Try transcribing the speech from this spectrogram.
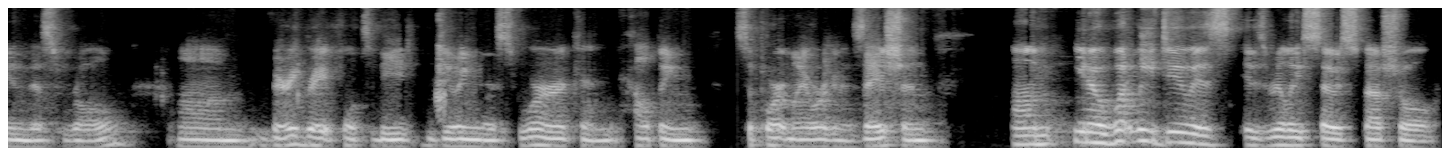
in this role. Um, very grateful to be doing this work and helping support my organization. Um, you know, what we do is, is really so special.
